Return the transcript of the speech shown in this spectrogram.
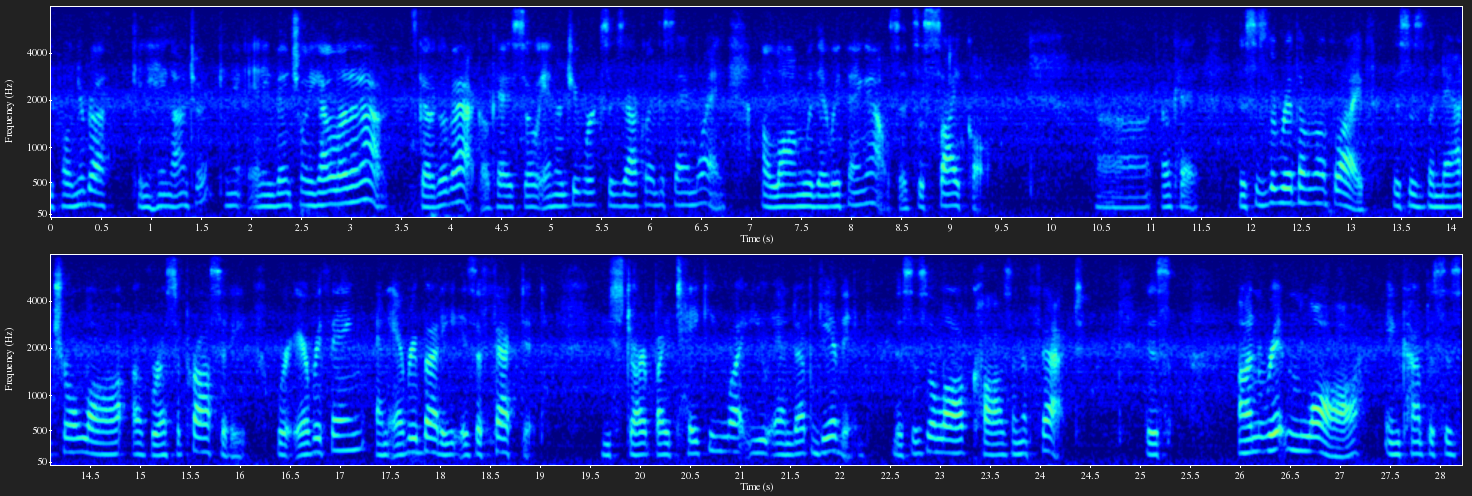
Keep holding your breath. Can you hang on to it? Can you? And eventually, you gotta let it out. It's gotta go back. Okay, so energy works exactly the same way, along with everything else. It's a cycle. Uh, okay, this is the rhythm of life. This is the natural law of reciprocity, where everything and everybody is affected. You start by taking what you end up giving. This is the law of cause and effect. This unwritten law encompasses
